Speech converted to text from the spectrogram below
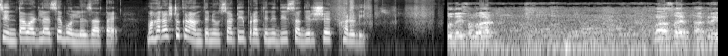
चिंता वाढल्याचे बोलले जात आहे. महाराष्ट्र क्रांती न्यूजसाठी प्रतिनिधी सगीर शेख खर्डी. सम्राट बाळासाहेब ठाकरे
